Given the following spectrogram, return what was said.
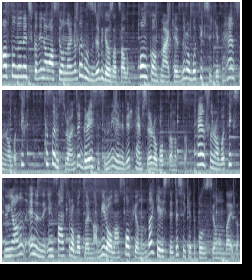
Haftanın öne çıkan inovasyonlarına da hızlıca bir göz atalım. Hong Kong merkezli robotik şirketi Hanson Robotics kısa bir süre önce Grace isimli yeni bir hemşire robot tanıttı. Hanson Robotics, dünyanın en ünlü insansı robotlarından biri olan Sophia'nın da geliştirici şirketi pozisyonundaydı.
